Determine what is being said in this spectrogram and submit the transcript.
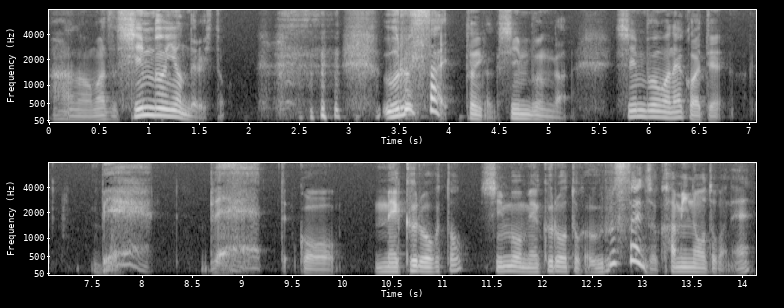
あのまず新聞読んでる人。うるさい。とにかく新聞が。新聞はねこうやってベーベーってこうめくる音。新聞をめくる音がうるさいんですよ。紙の音がね。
